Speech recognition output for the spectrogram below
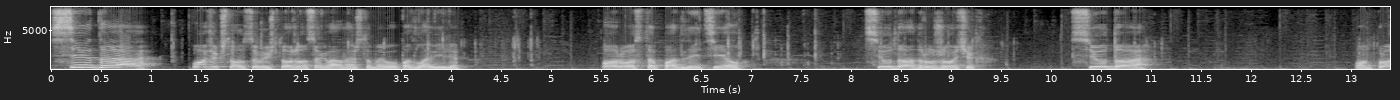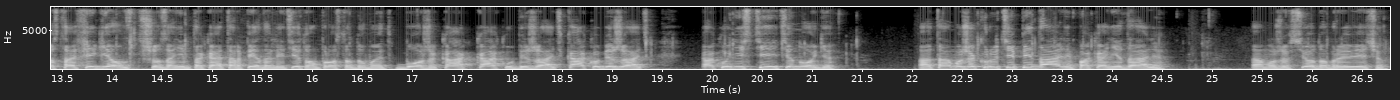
Сюда. Пофиг, что он уничтожился. Главное, что мы его подловили. Просто подлетел. Сюда, дружочек. Сюда. Он просто офигел, что за ним такая торпеда летит. Он просто думает, боже, как, как убежать, как убежать, как унести эти ноги. А там уже крути педали, пока не дали. Там уже все, добрый вечер.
